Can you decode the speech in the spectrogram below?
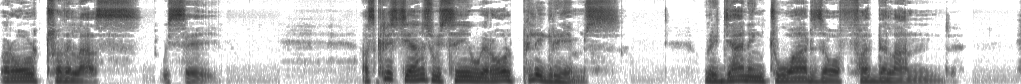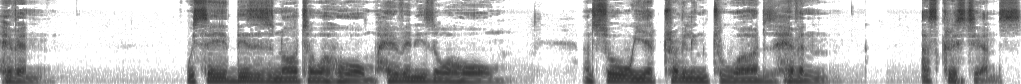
We're all travelers, we say. As Christians, we say we're all pilgrims. We're journeying towards our fatherland, heaven. We say this is not our home, heaven is our home. And so we are traveling towards heaven as Christians,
